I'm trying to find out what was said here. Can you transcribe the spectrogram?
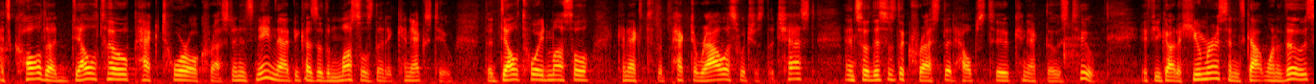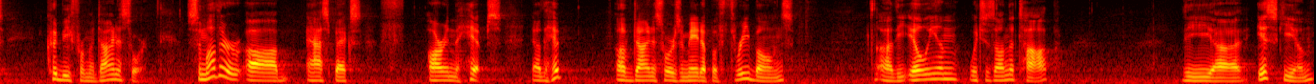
It's called a deltopectoral crest, and it's named that because of the muscles that it connects to. The deltoid muscle connects to the pectoralis, which is the chest, and so this is the crest that helps to connect those two. If you got a humerus and it's got one of those, it could be from a dinosaur. Some other uh, aspects are in the hips. Now, the hip of dinosaurs are made up of three bones uh, the ilium, which is on the top, the uh, ischium,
